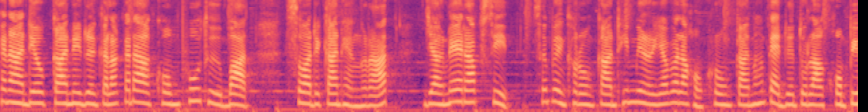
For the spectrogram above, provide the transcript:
ขณะเดียวกันในเดือนกรกฎาคมผู้ถือบัตร สวัสดิการแห่งรัฐยังได้รับสิทธิ์ ซึ่งเป็นโครงการที่มีระยะเวลาของโครงการตั้งแต่เดือนตุลาคมปี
